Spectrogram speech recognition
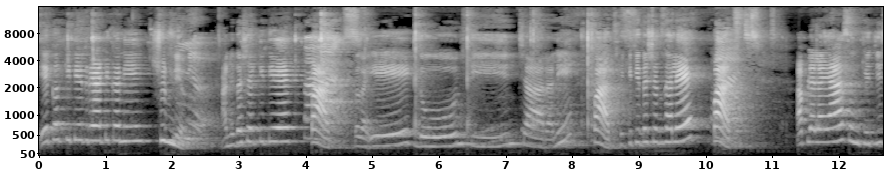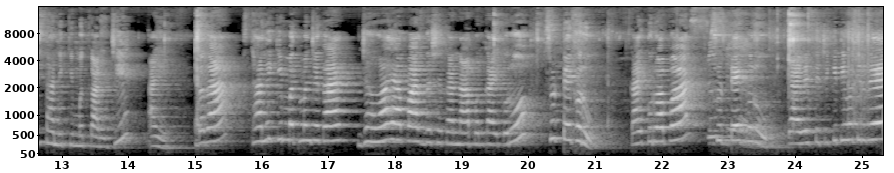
एकक किती आहेत रे या ठिकाणी? शून्य. आणि दशक किती आहेत पाच. बघा एक दोन तीन चार आणि पाच. हे किती दशक झाले? पाच. आपल्याला या संख्येची स्थानिक किंमत काढायची आहे. बघा स्थानिक किंमत म्हणजे काय? जेव्हा ह्या पाच दशकांना आपण काय करू? सुट्टे करू. काय करू आपण? सुट्टे करू. त्यावेळेस त्याची किती होतील रे?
